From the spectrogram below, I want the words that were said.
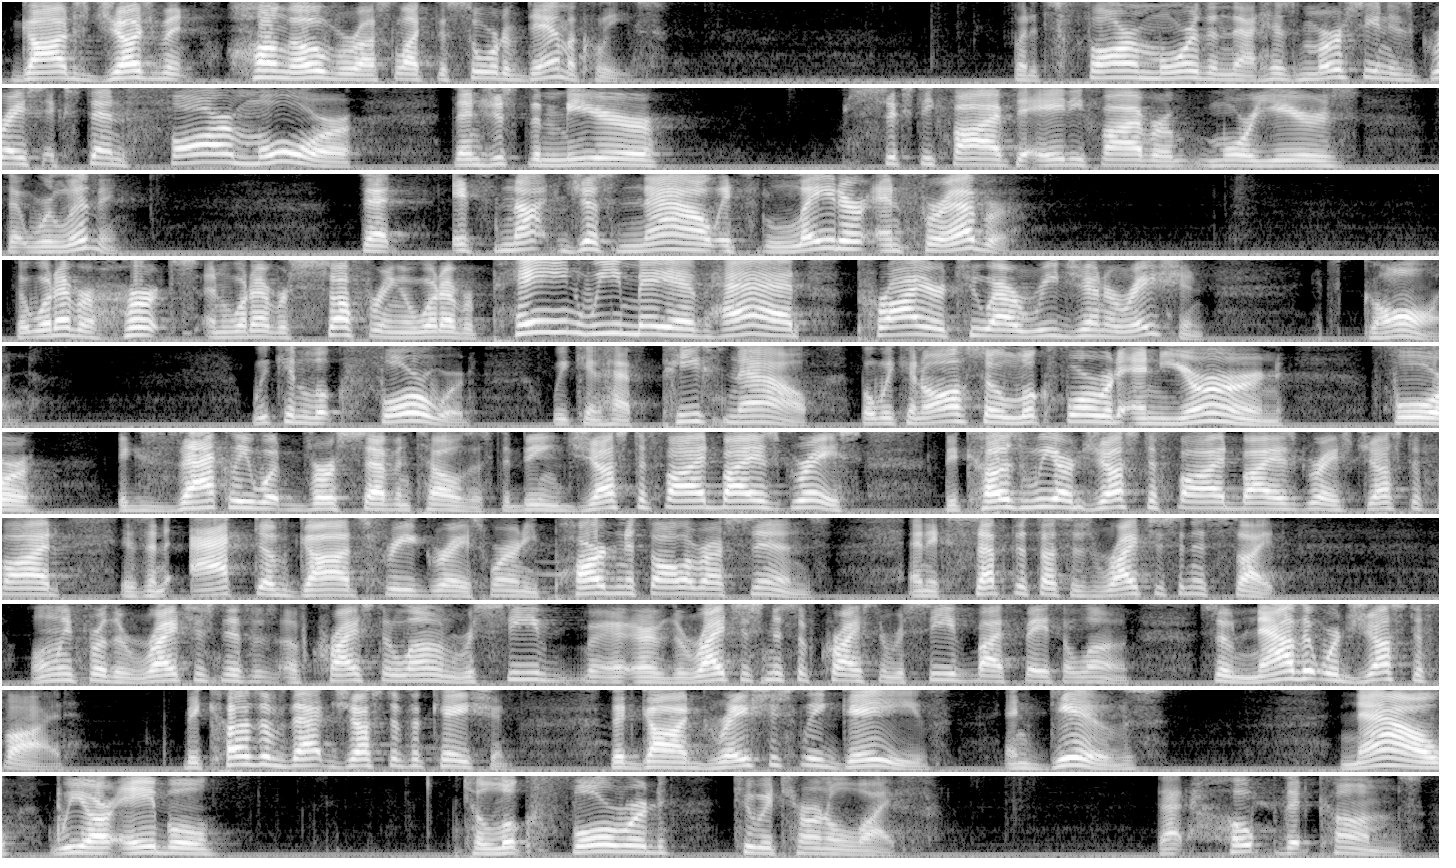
God's judgment hung over us like the sword of Damocles. But it's far more than that. His mercy and His grace extend far more than just the mere 65 to 85 or more years that we're living. That it's not just now, it's later and forever. That whatever hurts and whatever suffering and whatever pain we may have had prior to our regeneration, it's gone. We can look forward. We can have peace now, but we can also look forward and yearn for exactly what verse 7 tells us that being justified by His grace, because we are justified by His grace, justified is an act of God's free grace, wherein He pardoneth all of our sins and accepteth us as righteous in His sight. Only for the righteousness of Christ alone, received, or the righteousness of Christ and received by faith alone. So now that we're justified, because of that justification that God graciously gave and gives, now we are able to look forward to eternal life. That hope that comes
